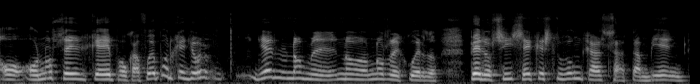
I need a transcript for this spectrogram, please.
o, no sé qué época fue, porque yo ya no, me, no, recuerdo. Pero sí sé que estuvo en casa también,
